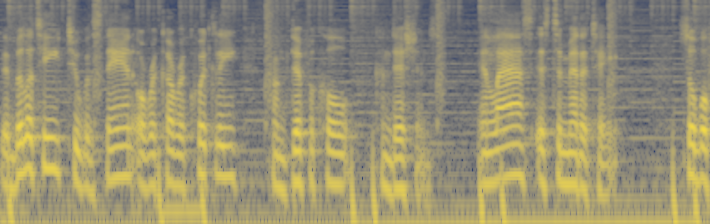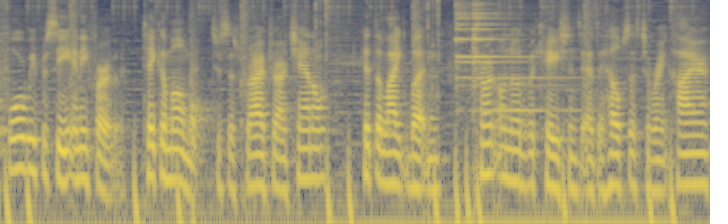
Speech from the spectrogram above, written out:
the ability to withstand or recover quickly from difficult conditions. And last is to meditate. So before we proceed any further, take a moment to subscribe to our channel, hit the like button, turn on notifications as it helps us to rank higher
